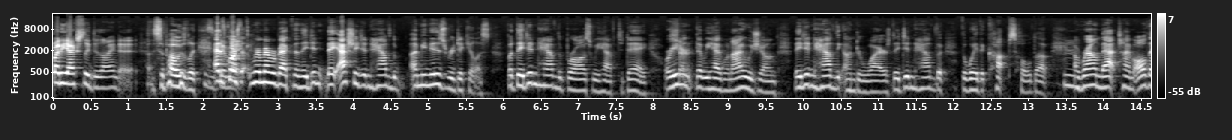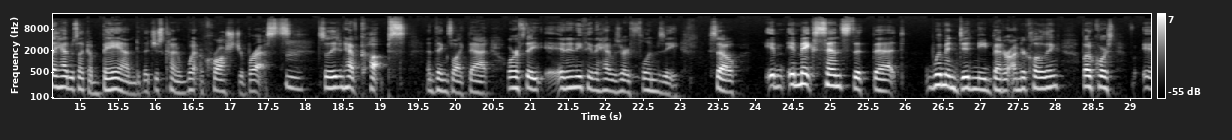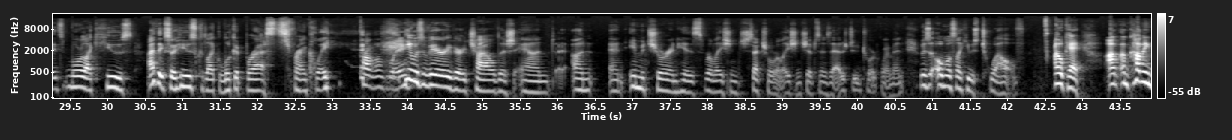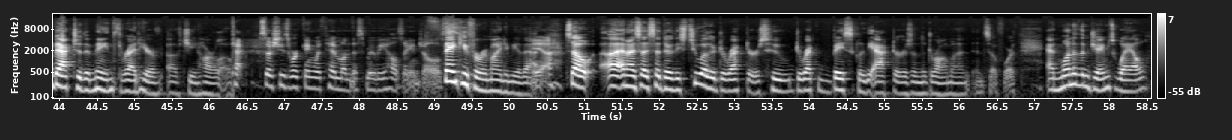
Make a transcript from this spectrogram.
But he actually designed it. supposedly. And of course, remember back then they didn't. They actually didn't have the. I mean, it is ridiculous, but they didn't have the bras we have today, or even Sure. that we had when I was young. They didn't have the underwires. They didn't have the the way the cups hold up. Mm. Around that time, all they had was like a band that just kind of went across your breasts. Mm. So they didn't have cups and things like that. Or if they and anything they had was very flimsy. So it it makes sense that that women did need better underclothing, but of course it's more like Hughes. I think so. Hughes could like look at breasts, frankly. Probably. he was very, very childish and un, and immature in his relation, sexual relationships and his attitude toward women. It was almost like he was twelve. Okay, I'm, I'm coming back to the main thread here of, of Jean Harlow. Okay, so she's working with him on this movie, Hell's Angels. Thank you for reminding me of that. Yeah. So, uh, and as I said, there are these two other directors who direct basically the actors and the drama and, and so forth. And one of them, James Whale,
